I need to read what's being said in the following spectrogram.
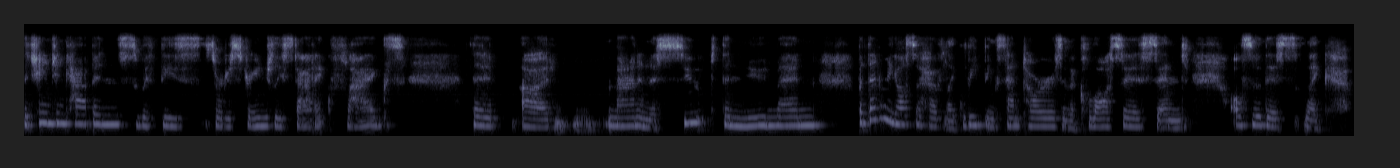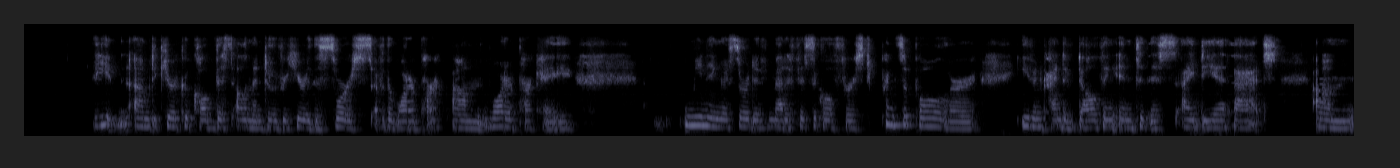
the changing cabins with these sort of strangely static flags, the uh, man in a suit, the nude men, but then we also have like leaping centaurs and a colossus, and also this like he um, De Chirico called this element over here the source of the water park um, water parquet, meaning a sort of metaphysical first principle, or even kind of delving into this idea that um,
